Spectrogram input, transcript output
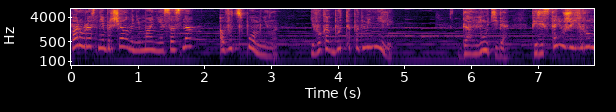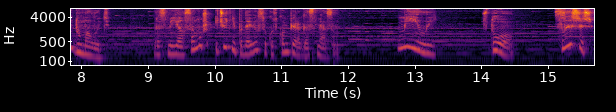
Пару раз не обращала внимания со сна, а вот вспомнила. Его как будто подменили. «Да ну тебя! Перестань уже ерунду молоть!» Рассмеялся муж и чуть не подавился куском пирога с мясом. «Милый!» «Что?» «Слышишь?»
